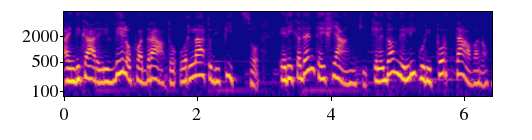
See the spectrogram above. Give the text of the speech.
a indicare il velo quadrato orlato di pizzo e ricadente ai fianchi che le donne liguri portavano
